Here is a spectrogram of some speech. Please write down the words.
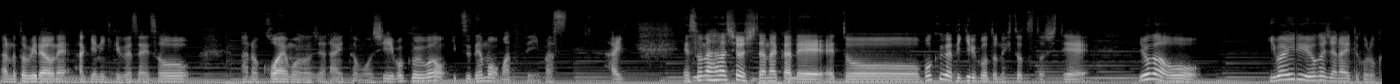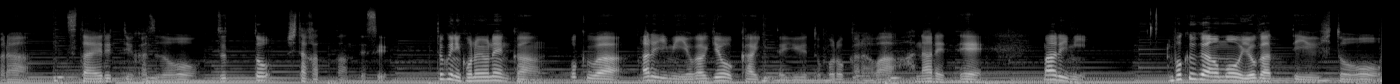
あの、扉をね、開けに来てください。そう、あの、怖いものじゃないと思うし、僕はいつでも待っています。はい。そんな話をした中で、えっと、僕ができることの一つとして、ヨガをいわゆるヨガじゃないところから伝えるっていう活動をずっとしたかったんです。特にこの4年間、僕はある意味ヨガ業界というところからは離れて、まあ、ある意味僕が思うヨガっていう人を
